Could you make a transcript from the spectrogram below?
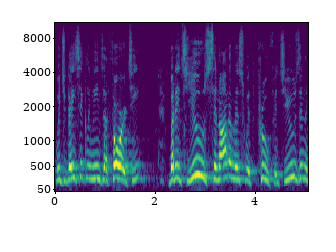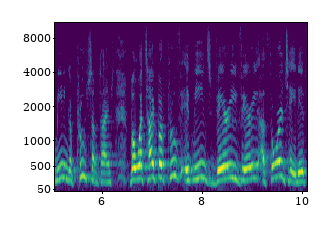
which basically means authority but it's used synonymous with proof. It's used in the meaning of proof sometimes. But what type of proof? It means very, very authoritative,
